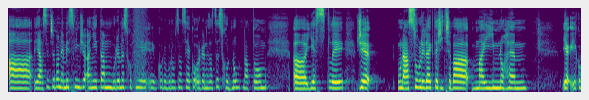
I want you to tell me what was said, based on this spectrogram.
A já si třeba nemyslím, že ani tam budeme schopni jako do budoucna se jako organizace shodnout na tom, uh, jestli, že u nás jsou lidé, kteří třeba mají mnohem jako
